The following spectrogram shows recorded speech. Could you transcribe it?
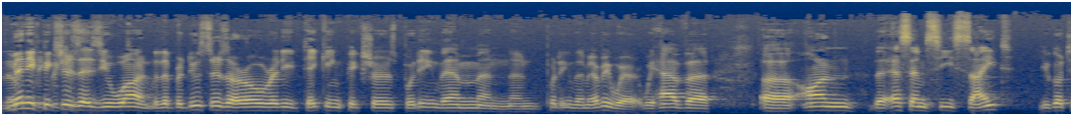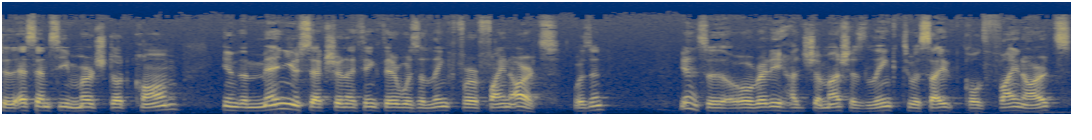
many pictures, pictures, as you want. The producers are already taking pictures, putting them and, and putting them everywhere. We have a, uh, on the SMC site, you go to the smcmerch.com, in the menu section I think there was a link for fine arts, wasn't Yeah, uh, so already Haj Shamash has linked to a site called Fine Arts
